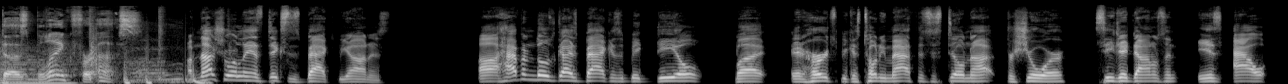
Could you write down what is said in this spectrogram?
does blank for us. I'm not sure Lance Dixon's back, to be honest. Uh, having those guys back is a big deal, but it hurts because Tony Mathis is still not for sure. CJ Donaldson is out,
